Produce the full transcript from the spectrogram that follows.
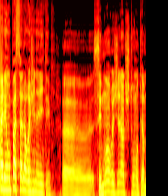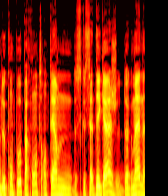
Allez, on passe à l'originalité. Euh, c'est moins original, je trouve, en termes de compo. Par contre, en termes de ce que ça dégage, Dogman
